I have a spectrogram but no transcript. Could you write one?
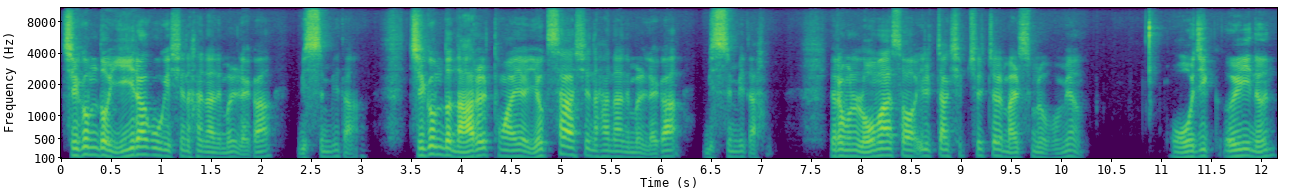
지금도 일하고 계신 하나님을 내가 믿습니다. 지금도 나를 통하여 역사하신 하나님을 내가 믿습니다. 여러분 로마서 1장 17절 말씀을 보면 오직 의인은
